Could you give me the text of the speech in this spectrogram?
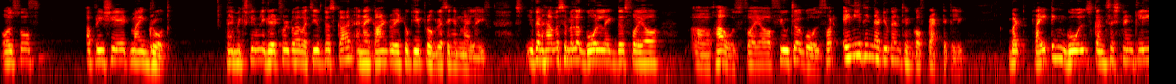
also appreciate my growth. I'm extremely grateful to have achieved this car and I can't wait to keep progressing in my life. You can have a similar goal like this for your uh, house, for your future goals, for anything that you can think of practically. But writing goals consistently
